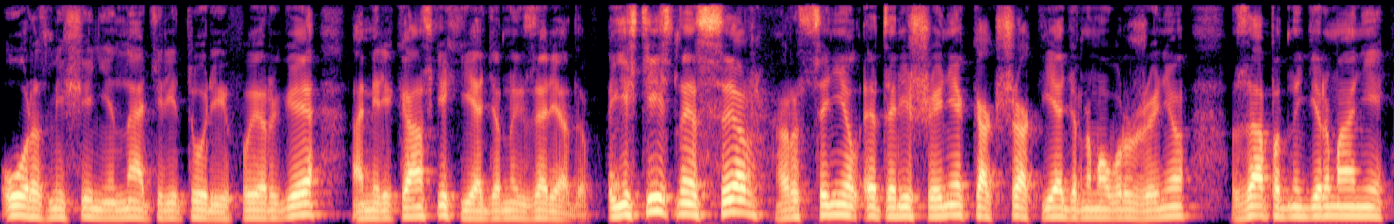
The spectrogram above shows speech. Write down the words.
о размещении на территории ФРГ американских ядерных зарядов. Естественно, СССР расценил это решение как шаг к ядерному вооружению Западной Германии,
